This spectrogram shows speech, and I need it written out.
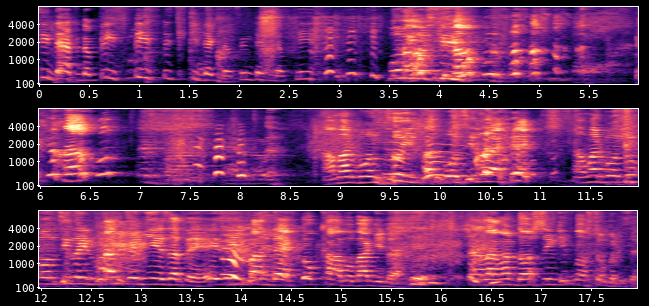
চিন্তা হাতে দাও প্লিজ প্লিজ প্লিজ চিন্তা দাও চিন্তা দাও প্লিজ বমি করছি আমার বন্ধু ইরফান বলছিল আমার বন্ধু বলছিল ইরফানকে নিয়ে যেতে এই যে ইরফান দেখ তো খাব বাকিটা। তাহলে আমার দশ রিঙ্কিত নষ্ট করেছে।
